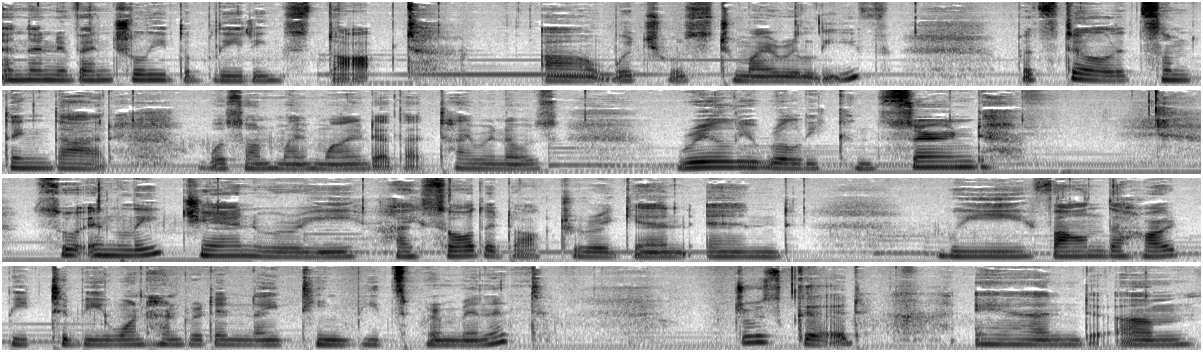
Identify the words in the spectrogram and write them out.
and then eventually the bleeding stopped uh, which was to my relief. But still it's something that was on my mind at that time and i was really really concerned. So in late january i saw the doctor again and we found the heartbeat to be 119 beats per minute which was good. And um,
